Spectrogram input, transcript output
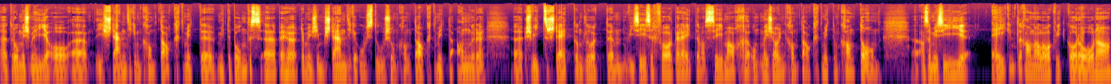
Äh, darum ist man hier auch äh, in ständigem Kontakt mit, äh, mit den Bundesbehörden. Man ist im ständigen Austausch und Kontakt mit den anderen äh, Schweizer Städten und schaut, ähm, wie sie sich vorbereiten, was sie machen. Und man ist auch in Kontakt mit dem Kanton. Äh, also wir sind hier eigentlich analog wie Corona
